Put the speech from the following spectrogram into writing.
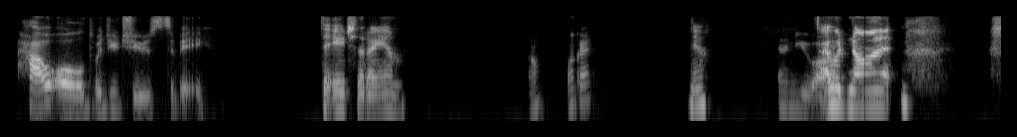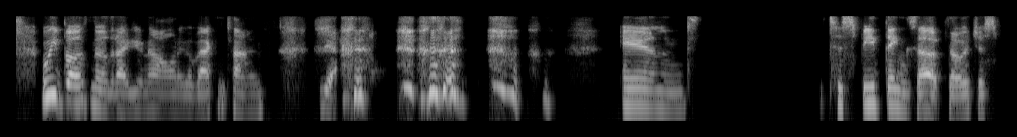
how old would you choose to be? The age that I am. Oh, okay. Yeah. And you are I would not. We both know that I do not want to go back in time. Yeah. and to speed things up, that would just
